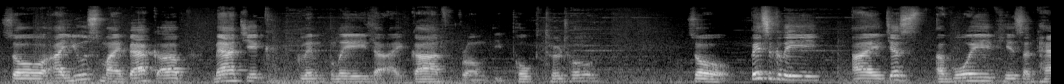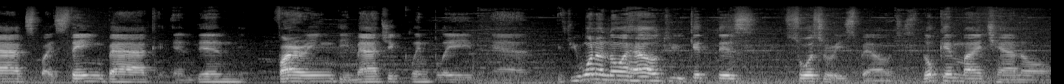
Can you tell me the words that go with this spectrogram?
So I use my backup Magic Glintblade that I got from the Pope Turtle. So basically, I just avoid his attacks by staying back and then firing the magic glintblade and if you want to know how to get this sorcery spell just look in my channel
